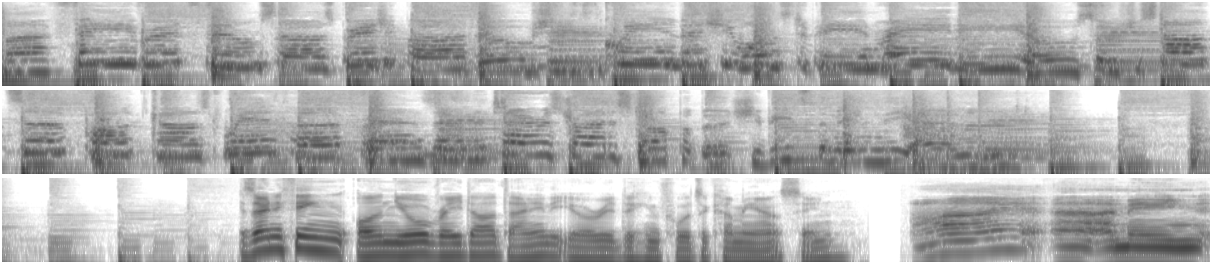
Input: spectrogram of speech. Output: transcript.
My favorite film stars Brigitte Bardot. She's the queen, but she wants to be in radio. So she starts a podcast with her friends, and the terrorists try to stop her, but she beats them in the end. Is there anything on your radar, Danny, that you're really looking forward to coming out soon? I, uh, I mean,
